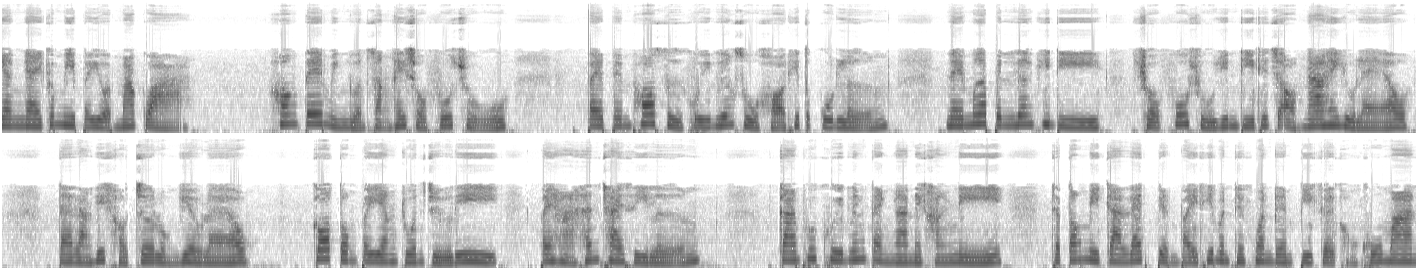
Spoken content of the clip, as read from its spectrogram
ยังไงก็มีประโยชน์มากกว่า ห้องเต้หมิงหยวนสั่งให้โฉฟู่ฉูไปเป็นพ่อสื่อคุยเรื่องสู่ขอที่ตระกูลเหลิง ในเมื่อเป็นเรื่องที่ดีโฉบฟู่ฉูยินดีที่จะออกหน้าให้อยู่แล้ว แต่หลังที่เขาเจอหลงเยี่ยวแล้ว ก็ตรงไปยังจวนจือลี่ ไปหาท่านชายสีเหลิงการพูดคุยเรื่องแต่งงานในครั้งนี้ จะต้องมีการแลกเปลี่ยนใบที่บันทึกวันเดือนปีเกิดของคู่มั่น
